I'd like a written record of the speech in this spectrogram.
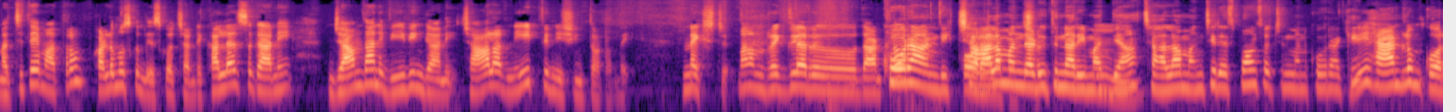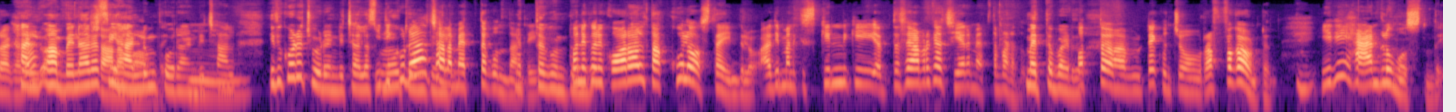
నచ్చితే మాత్రం కళ్ళు మూసుకుని తీసుకోవచ్చండి. కలర్స్ కానీ జామ్దాని వీవింగ్ కానీ చాలా నీట్ ఫినిషింగ్ తోటి ఉంది. నెక్స్ట్ మనం రెగ్యులర్ దాంట్లో కోరా అండి. చాలా మంది అడుగుతున్నారు ఈ మధ్య. చాలా మంచి రెస్పాన్స్ వచ్చింది మన కోరాకి. హ్యాండ్లూమ్ కూర బెనారసి హ్యాండ్లూమ్ కూర అండి. చాలా ఇది కూడా చూడండి చాలా ఇది కూడా చాలా మెత్తగా ఉందండి. మెత్తగా ఉంటుంది. కొన్ని కొన్ని కూరలు తక్కువలో వస్తాయి ఇందులో. అది మనకి స్కిన్కి ఎంతసేపటికి ఆ చీర మెత్తపడదు మెత్తబడదు. కొత్త అంటే కొంచెం రఫ్గా ఉంటుంది. ఇది హ్యాండ్లూమ్ వస్తుంది.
